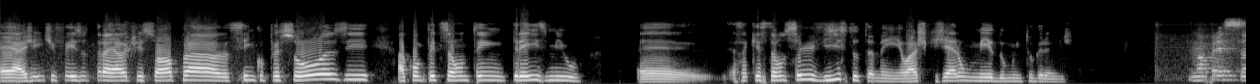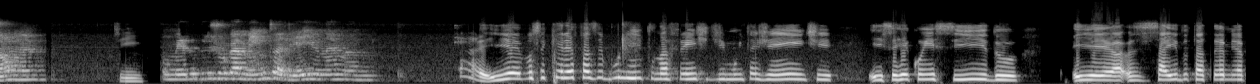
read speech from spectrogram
É, a gente fez o tryout só para cinco pessoas e a competição tem 3 mil. É, essa questão de ser visto também, eu acho que gera um medo muito grande. Uma pressão, né? Sim. O medo do julgamento alheio, né, mano? É, e é você querer fazer bonito na frente de muita gente e ser reconhecido e a, sair do tatame e a,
